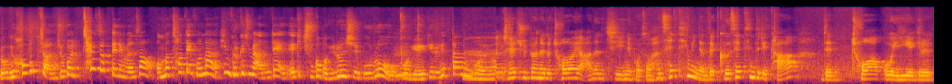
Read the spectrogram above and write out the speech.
여기 허벅지 안쪽을 찰싹 때리면서 엄마 첫애구나 힘 그렇게 주면 안 돼. 애기 죽어 막 이런 식으로 뭐 얘기를 했다는 거예요. 제 주변에도 저의 아는 지인이 벌써 한 세 팀이 있는데 그 세 팀들이 다 이제 저하고 이 얘기를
